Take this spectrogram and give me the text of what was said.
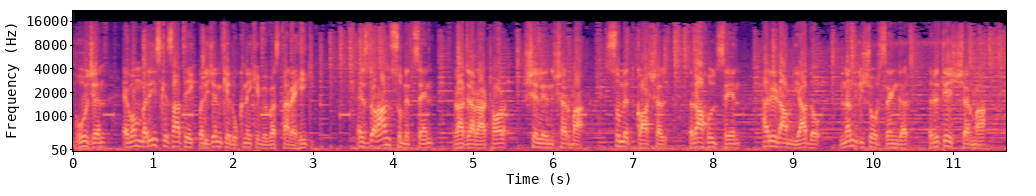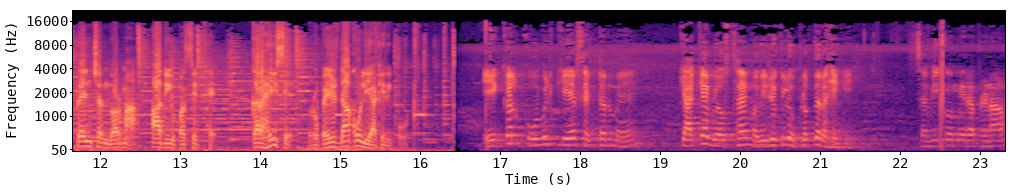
भोजन एवं मरीज़ के साथ एक परिजन के रुकने की व्यवस्था रहेगी। इस दौरान सुमित सेन, राजा राठौड़ शैलेन्द्र शर्मा, सुमित कौशल, राहुल सेन, हरिराम यादव, नंदकिशोर सेंगर, रितेश शर्मा, प्रेमचंद वर्मा आदि उपस्थित थे। करही से रुपेश डाकोलिया की रिपोर्ट। एकल कोविड केयर सेंटर में क्या क्या व्यवस्थाएँ मरीजों के लिए उपलब्ध रहेगी? सभी को मेरा प्रणाम।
